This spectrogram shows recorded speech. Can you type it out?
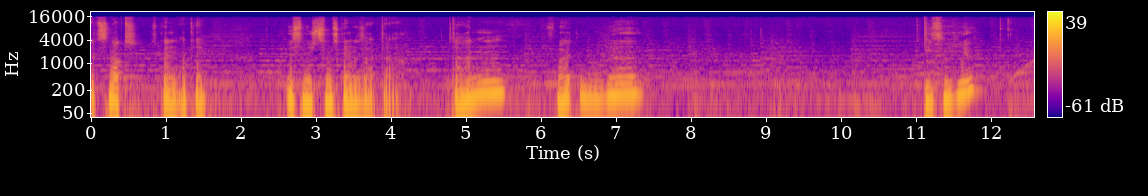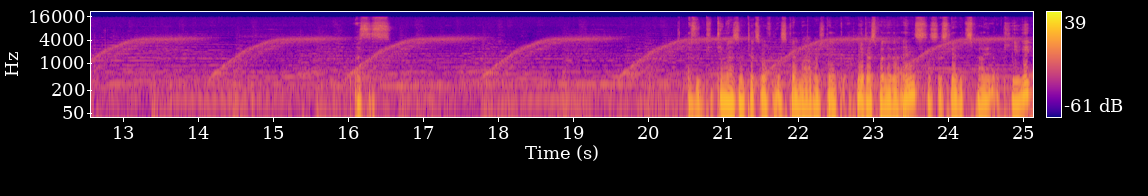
It's not scannen, okay. Ist nicht zum Scannen, sagt er. Dann wollten wir diese hier. Was ist... Also die Dinger sind jetzt auch scannbar, aber ich denke... Ach nee, das war Level 1, das ist Level 2, okay.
